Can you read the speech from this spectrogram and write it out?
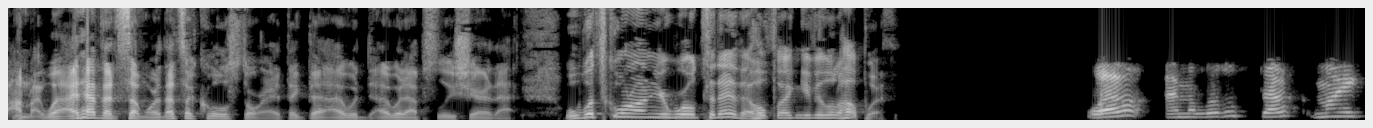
on my way. I'd have that somewhere. That's a cool story. I think that I would I would absolutely share that. Well, what's going on in your world today that hopefully I can give you a little help with? Well, I'm a little stuck, Mike,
